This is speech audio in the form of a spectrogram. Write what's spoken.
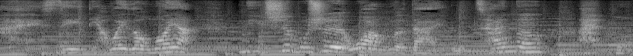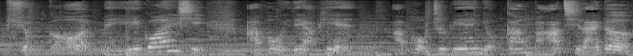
哎，，C 条的老妹呀，你是不是忘了带午餐呢？哎，莫想干，没关系。阿婆一定骗。阿婆这边有刚拔起来的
